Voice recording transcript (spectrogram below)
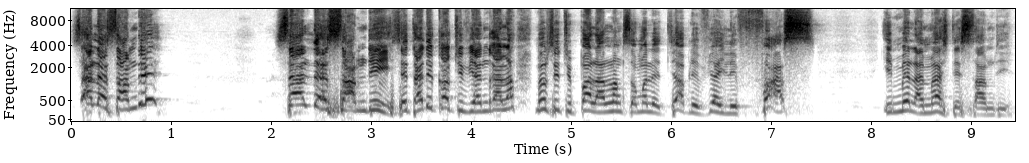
C'est le samedi? Celle de samedi, c'est-à-dire quand tu viendras là, même si tu parles la langue, seulement le diable vient, il efface. Il met la marche de samedi.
